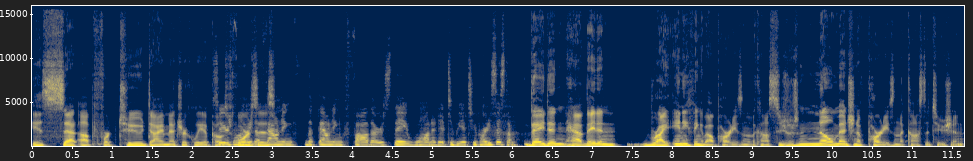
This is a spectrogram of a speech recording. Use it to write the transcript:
is set up for two diametrically so opposed telling forces. the founding the founding fathers, they wanted it to be a two-party system. they didn't have they didn't write anything about parties into the constitution there's no mention of parties in the constitution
